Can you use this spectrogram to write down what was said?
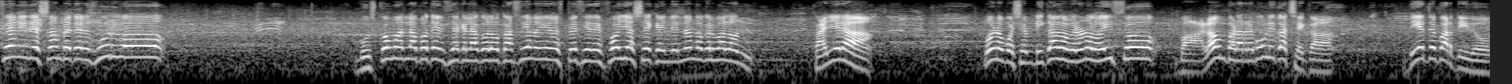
Zenit de San Petersburgo. Buscó más la potencia que la colocación. Hay una especie de folla seca intentando que el balón cayera. Bueno, pues picado, pero no lo hizo. Balón para República Checa. 10 de partido.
